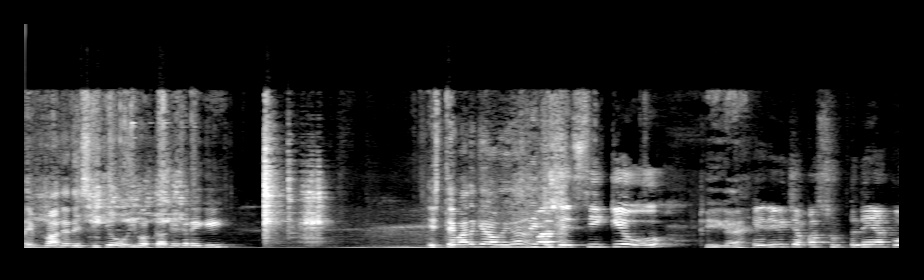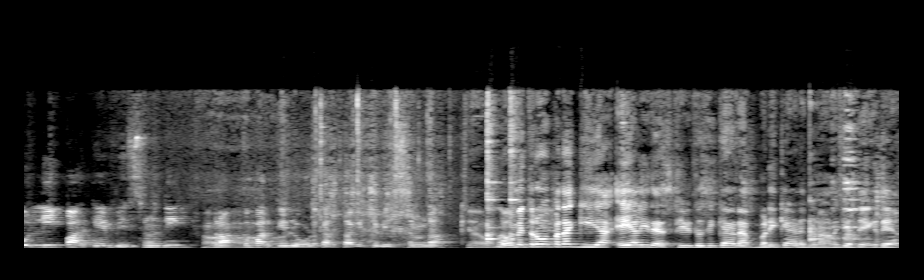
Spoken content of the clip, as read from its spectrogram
ये बात है देसी घी ही बग्गा क्या करेगी इसके बाद क्या होगा ਦੇਸੀ ਘਿਓ ठीक है ਇਹਦੇ ਵਿੱਚ ਆਪਾਂ ਸੁੱਟਦੇ ਆ ਕੋਲੀ ਭਰ ਕੇ ਵੇਸਣ ਦੀ ਟਰੱਕ ਭਰ ਕੇ ਲੋਡ ਕਰਤਾ ਵਿੱਚ ਵੇਸਣ ਦਾ ਕਿਆ ਬਾਤ। ਲੋ ਮਿੱਤਰੋ ਪਤਾ ਕੀ ਆ ਇਹ ਵਾਲੀ ਰੈਸਪੀ ਵੀ ਤੁਸੀਂ ਘੈਂਟ ਬੜੀ ਘੈਂਟ ਬਣਾਉਣਗੇ ਦੇਖਦੇ ਆ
